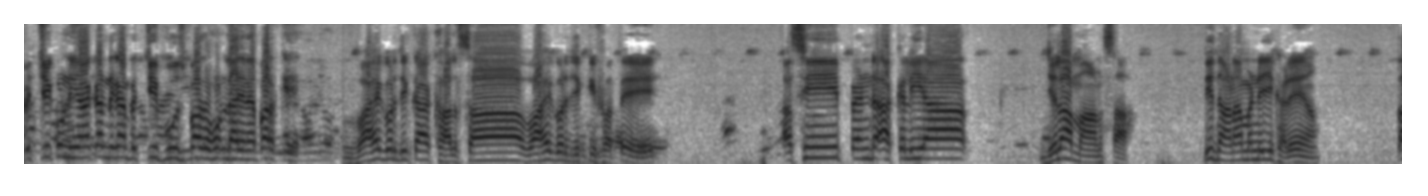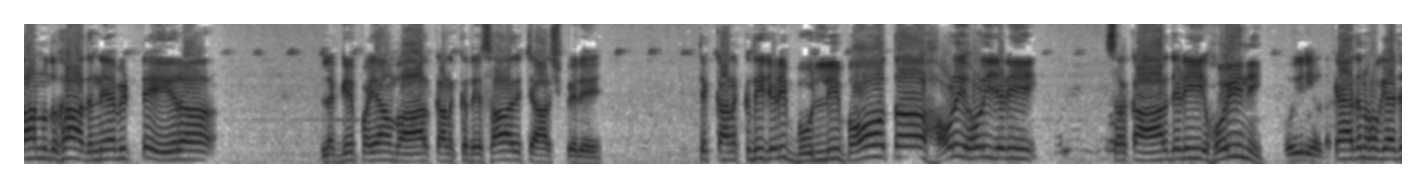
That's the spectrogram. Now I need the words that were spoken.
ਵਿੱਚੀ ਕੁੰਡੀਆਂ ਕੰਡੀਆਂ ਵਿੱਚੀ ਫੂਸਪਾਸ ਹੁਣ ਲੈ ਜਾਣੇ ਭਰ ਕੇ। ਵਾਹਿਗੁਰੂ ਜੀ ਕਾ ਖਾਲਸਾ ਵਾਹਿਗੁਰੂ ਜੀ ਕੀ ਫਤਿਹ। ਅਸੀਂ ਪਿੰਡ ਅਕਲੀਆ ਜ਼ਿਲ੍ਹਾ ਮਾਨਸਾ ਦੀ ਦਾਣਾ ਮੰਡੀ 'ਚ ਖੜੇ ਆ। ਤੁਹਾਨੂੰ ਦਿਖਾ ਦਿੰਨੇ ਆ ਵੀ ਢੇਰ ਲੱਗੇ ਪਿਆ ਵਾਰ ਕਣਕ ਦੇ ਸਾਰੇ ਚਾਰ ਛਪੇਰੇ ਤੇ ਕਣਕ ਦੀ ਜਿਹੜੀ ਬੋਲੀ ਬਹੁਤ ਹੌਲੀ ਹੌਲੀ ਜਿਹੜੀ ਸਰਕਾਰ ਜਿਹੜੀ ਹੋਈ ਨਹੀਂ। ਹੋਈ ਨਹੀਂ ਹਲ ਤੱਕ। ਦਿਨ ਹੋ ਗਿਆ ਅੱਜ?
